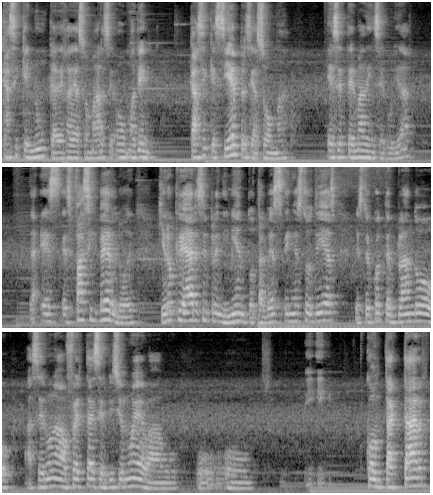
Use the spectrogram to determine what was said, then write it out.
casi que nunca deja de asomarse, o más bien, casi que siempre se asoma ese tema de inseguridad. Es, es fácil verlo. ¿eh? Quiero crear ese emprendimiento. Tal vez en estos días estoy contemplando hacer una oferta de servicio nueva o, o, contactar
